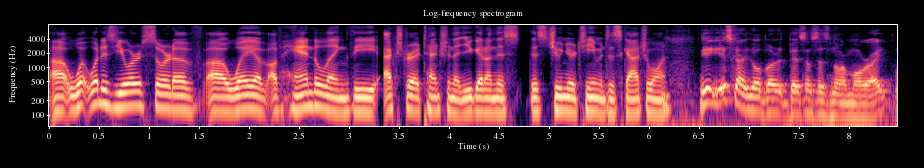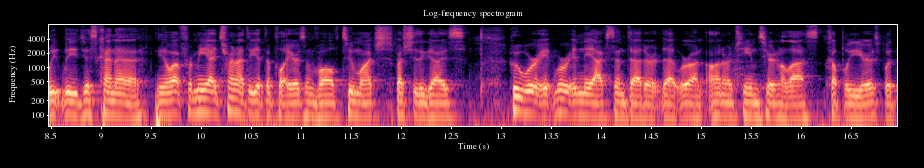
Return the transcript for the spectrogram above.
Uh, what what is your sort of uh, way of, of handling the extra attention that you get on this this junior team in Saskatchewan? Yeah, you just got to go about it business as normal, right? We, we just kind of you know what for me, I try not to get the players involved too much, especially the guys who were were in the accident that are that were on, on our teams here in the last couple of years. But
